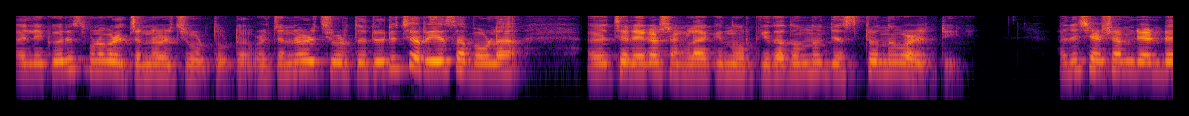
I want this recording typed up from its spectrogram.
അതിലേക്ക് ഒരു സ്പൂൺ വെളിച്ചെണ്ണ ഒഴിച്ചു കൊടുത്തു കേട്ടോ. വെളിച്ചെണ്ണ ഒഴിച്ചു കൊടുത്തിട്ട് ഒരു ചെറിയ സബോള ചെറിയ കഷ്ണങ്ങളാക്കി നുറുക്കിയത്. അതൊന്ന് ജസ്റ്റ് ഒന്ന് വഴറ്റി. അതിനുശേഷം രണ്ട്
